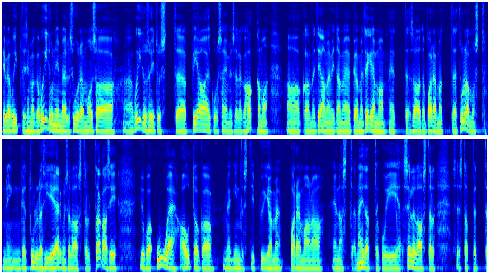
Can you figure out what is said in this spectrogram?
ja me võitlesime ka võidu nimel, suurema osa äh, võidusõidust peaaegu saime sellega hakkama, aga me teame, mida me peame tegema, et saada paremat tulemust ning tulla siia järgmisel aastal tagasi. Juba uue autoga, me kindlasti püüame paremana ennast näidata kui sellel aastal, sestap et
